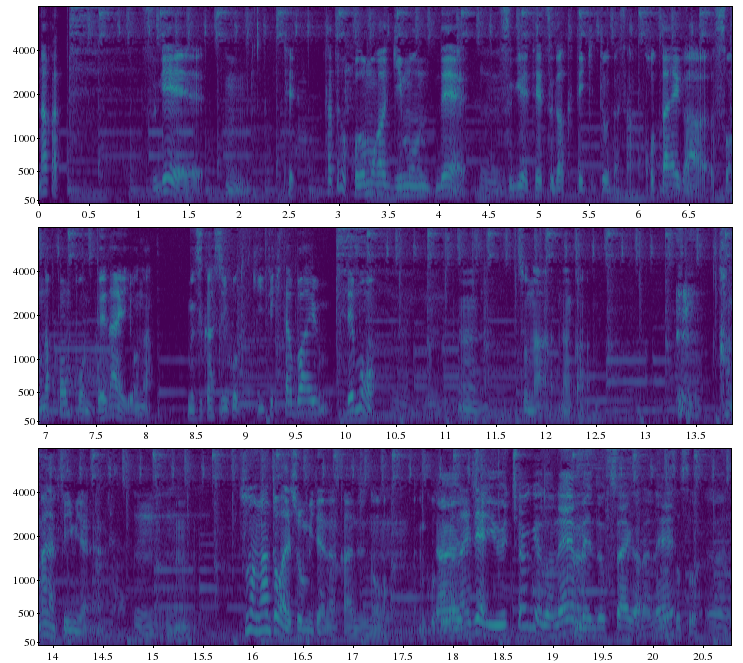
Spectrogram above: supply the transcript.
なんかすげえ、うん、て例えば子供が疑問で、うん。すげえ哲学的というかさ答えがそんなポンポン出ないような難しいこと聞いてきた場合でも、うん。うん、そんななんか 考えなくていいみたいな、うんうん。そんななんとかでしょみたいな感じのこと言わないで、言っちゃうけどねうん。面倒くさいからね。そうそうそう。うん。うん。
